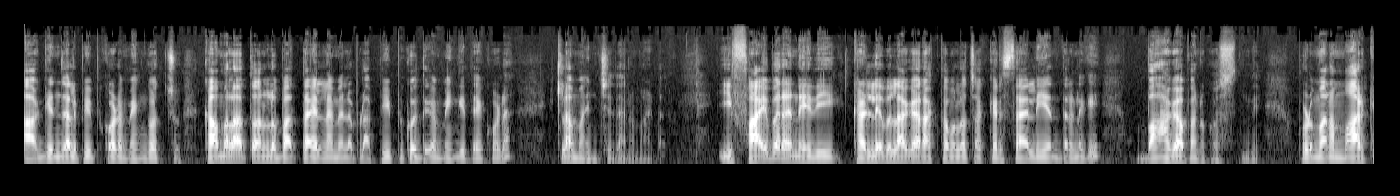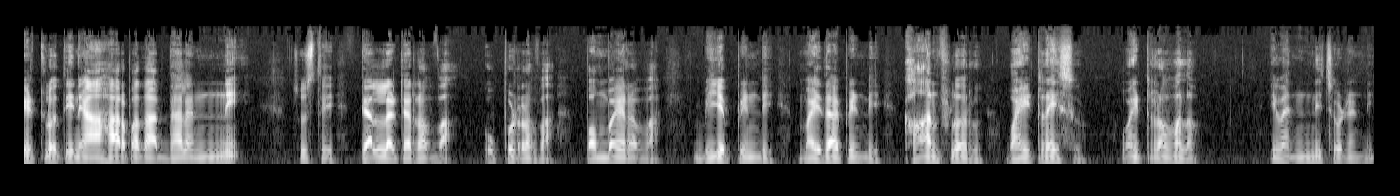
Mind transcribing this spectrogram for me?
ఆ గింజల పీపి కూడా మింగొచ్చు. కమలాతోనలో బత్తాయిలు నమిలినప్పుడు ఆ పీపి కొద్దిగా మింగితే కూడా ఇట్లా మంచిదనమాట ఈ ఫైబర్ అనేది కళ్ళెబలాగా రక్తంలో చక్కెర స్థాయిల నియంత్రణకి బాగా పనికొస్తుంది. ఇప్పుడు మనం మార్కెట్లో తినే ఆహార పదార్థాలన్నీ చూస్తే తెల్లటి రవ్వ ఉప్పుడు రవ్వ బొంబాయి రవ్వ బియ్యపిండి మైదాపిండి కార్న్ఫ్లోరు వైట్ రైసు వైట్ రవ్వలు. ఇవన్నీ చూడండి.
